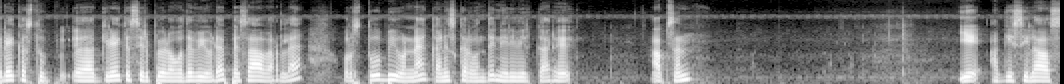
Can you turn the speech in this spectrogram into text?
கிரேக்க ஸ்தூபி கிரேக்க சிற்பியோட உதவியோட பெசாவரில் ஒரு ஸ்தூபி ஒன்றை கனிஷ்கர் வந்து நிறுவியிருக்காரு. Option A Agesilaus.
